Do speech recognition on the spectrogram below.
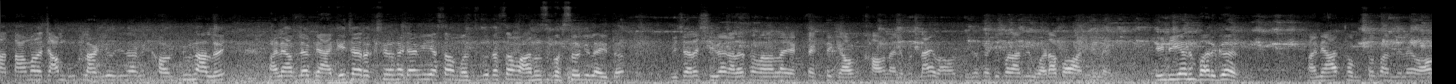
आता आम्हाला जाम भूक लागली होती तर आम्ही खाऊन पिऊन आलो आहे आणि आपल्या बॅगेच्या रक्षणासाठी आम्ही असा मजबूत असा माणूस बसवलेला इथं. बिचारा शिव्या घालायचं मला एकटं एकटे घ्यावून खाऊन आले. पण नाही भावा तुझ्यासाठी पण आम्ही वडापाव आणलेला आहे. इंडियन बर्गर आणि आज थम्सअप आणलेला आहे. भावा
